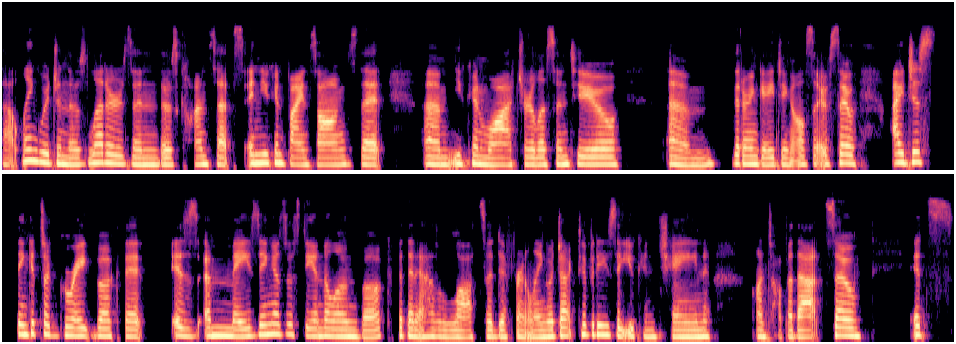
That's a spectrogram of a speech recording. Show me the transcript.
that language and those letters and those concepts. And you can find songs that um, you can watch or listen to um, that are engaging also. So I just think it's a great book that is amazing as a standalone book, but then it has lots of different language activities that you can chain on top of that. So it's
